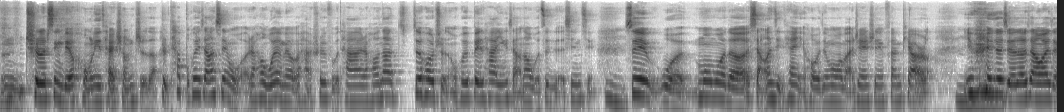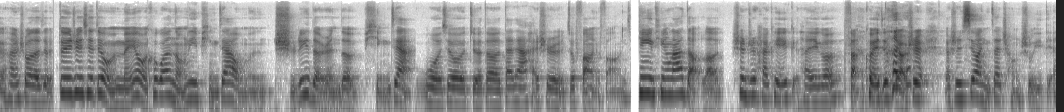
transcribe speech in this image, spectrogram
嗯 吃了性别红利才升职的，是他不会相信我，然后我也没有办法说服他，然后那最后只能会被他影响到我自己的心情。嗯，所以我默默的想了几天以后，我就默默把这件事情翻篇了，因为就觉得像外景刚才说的，就对于这些对我们没有客观能力评价我们实力的人的评价，我就。觉得大家还是就放一放，听一听拉倒了，甚至还可以给他一个反馈，就表示 表示希望你再成熟一点。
